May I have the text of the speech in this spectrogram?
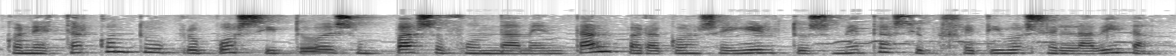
Conectar con tu propósito es un paso fundamental para conseguir tus metas y objetivos en la vida.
